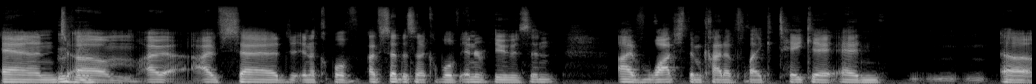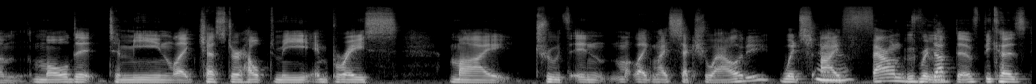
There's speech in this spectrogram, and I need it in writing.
And um, I, I've said in a couple of, I've said this in a couple of interviews, and I've watched them kind of like take it and um, mold it to mean like Chester helped me embrace my truth in like my sexuality, which I mm-hmm. found mm-hmm. reductive because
